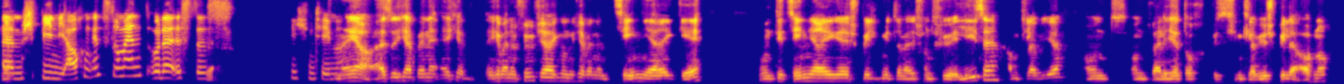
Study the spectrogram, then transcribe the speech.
Ja. Ähm, spielen die auch ein Instrument oder ist das ja. nicht ein Thema? Naja, also ich habe eine, ich hab, ich hab einen Fünfjährigen und ich habe eine Zehnjährige. Und die Zehnjährige spielt mittlerweile schon für Elise am Klavier. Und, und weil ich ja doch ein bisschen Klavier spiele auch noch,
